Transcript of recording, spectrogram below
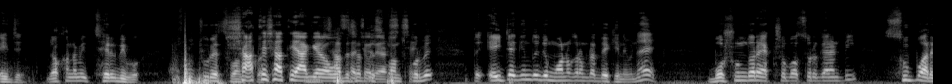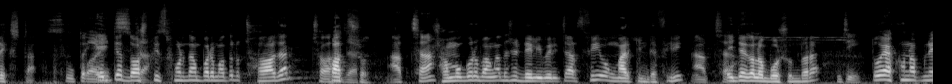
এই যে যখন আমি ছেড়ে দিব প্রচুর রেসপন্স সাথে সাথে আগের অবস্থা সাথে চলে আসছে। করবে। তো এইটা কিন্তু যে মনোগ্রামটা দেখে নেবেন হ্যাঁ? বসুন্ধরা একশো বছর গ্যারান্টি সুপার এক্সট্রা। তো এইটা দশ পিস ফোন দাম পরে মাত্র ছ হাজার পাঁচশো। আচ্ছা। সমগ্র বাংলাদেশে ডেলিভারি চার্জ ফ্রি এবং মার্কিনটা ফ্রি আচ্ছা। এইটা গেল বসুন্ধরা। জি। তো এখন আপনি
